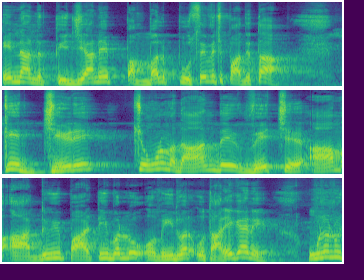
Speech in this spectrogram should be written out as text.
ਇਹਨਾਂ ਨਤੀਜਿਆਂ ਨੇ ਭੰਬਲ ਭੂਸੇ ਵਿੱਚ ਪਾ ਦਿੱਤਾ ਕਿ ਜਿਹੜੇ ਚੋਣ ਮੈਦਾਨ ਦੇ ਵਿੱਚ ਆਮ ਆਦਮੀ ਪਾਰਟੀ ਵੱਲੋਂ ਉਮੀਦਵਾਰ ਉਤਾਰੇ ਗਏ ਨੇ। ਉਹਨਾਂ ਨੂੰ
